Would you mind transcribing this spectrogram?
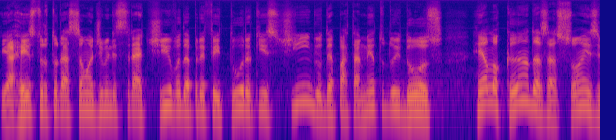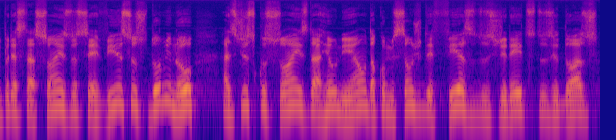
E a reestruturação administrativa da Prefeitura que extingue o Departamento do Idoso, realocando as ações e prestações dos serviços, dominou as discussões da reunião da Comissão de Defesa dos Direitos dos Idosos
